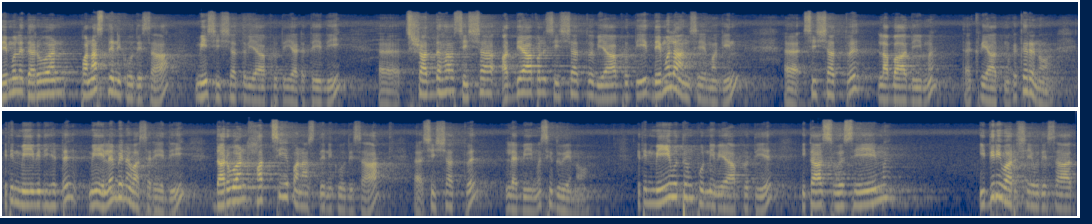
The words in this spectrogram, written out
දෙමළ දරුවන් 50 දෙනෙකු දෙසා මේ ශිෂ්‍යත්ව ව්‍යාපෘතිය යටතේදී අ, ශ්‍රද්ධහා ශිෂ්‍ය අධ්‍යාපන ශිෂ්‍යත්ව ව්‍යාපෘතියේ දෙමළ අංශය මගින් අ, ශිෂ්‍යත්ව ලබා දීම අ, ක්‍රියාත්මක කරනවා. ඉතින් මේ විදිහට මේ එළඹෙන වසරේදී දරුවන් 750 දෙනෙකු දෙසා අ, ශිෂ්‍යත්ව ලැබීම සිදු වෙනවා. ඉතින් මේ උතුම් පුණ්‍ය ව්‍යාපෘතිය ඊතා සුවසේම ඉදිරි වර්ෂයේ උදෙසාද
